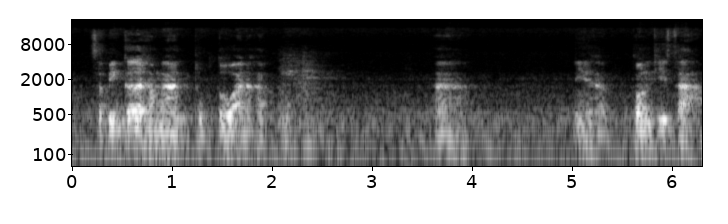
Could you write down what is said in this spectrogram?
ำสปริงเกอร์ทำงานทุกตัวนะครับอ่านี่นะครับ ต้นที่สาม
